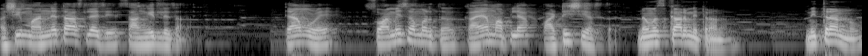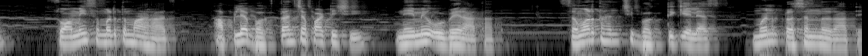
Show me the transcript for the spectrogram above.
अशी मान्यता असल्याचे सांगितले जाते. त्यामुळे स्वामी समर्थ कायम आपल्या पाठीशी असतात. नमस्कार मित्रांनो. मित्रांनो स्वामी समर्थ महाराज आपल्या भक्तांच्या पाठीशी नेहमी उभे राहतात. समर्थांची भक्ती केल्यास मन प्रसन्न राहते.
